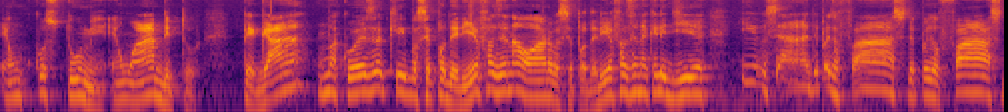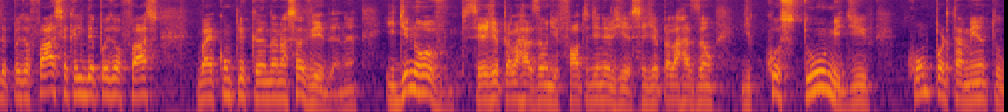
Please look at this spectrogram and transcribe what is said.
É um costume, é um hábito pegar uma coisa que você poderia fazer na hora, você poderia fazer naquele dia, e você, ah, depois eu faço, depois eu faço, depois eu faço, e aquele depois eu faço vai complicando a nossa vida, né? E de novo, seja pela razão de falta de energia, seja pela razão de costume, de comportamento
